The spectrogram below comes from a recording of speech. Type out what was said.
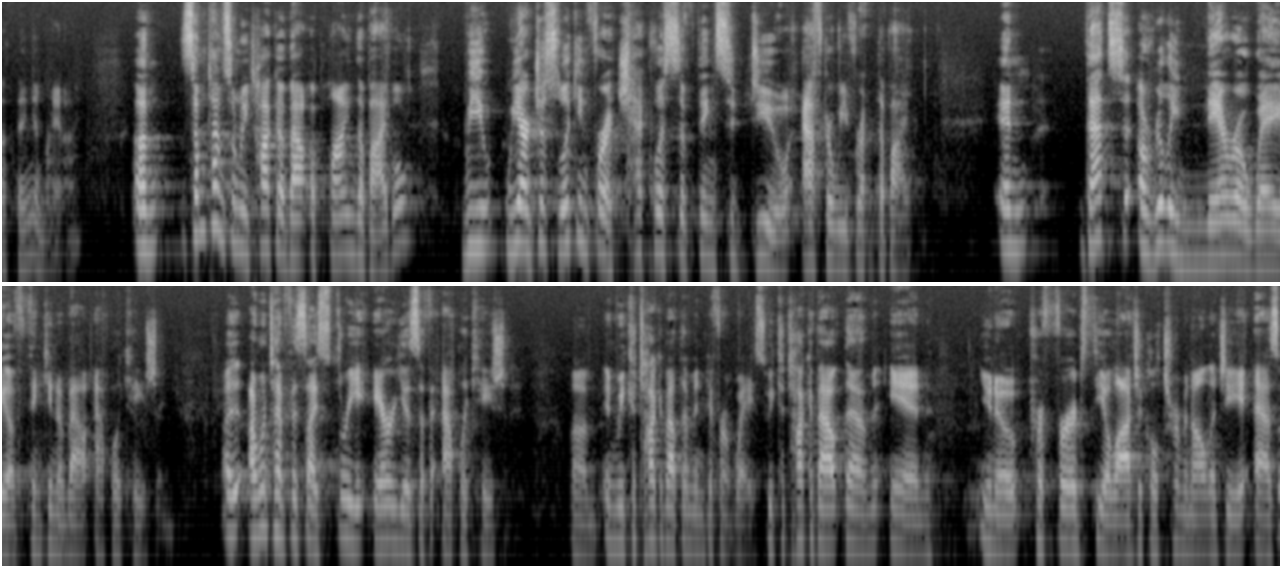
a thing in my eye. Um, sometimes when we talk about applying the Bible, we, we are just looking for a checklist of things to do after we've read the Bible. And that's a really narrow way of thinking about application. I, I want to emphasize three areas of application. Um, and we could talk about them in different ways. We could talk about them in you know, preferred theological terminology as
